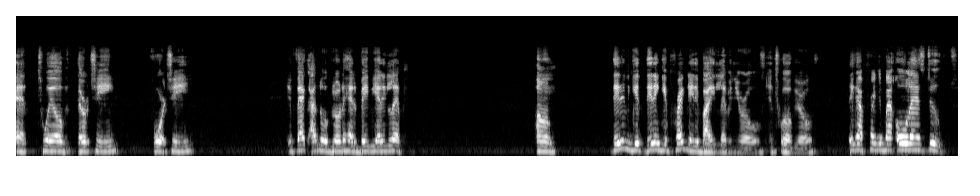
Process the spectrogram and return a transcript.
at 12 13, 14. In fact, I know a girl that had a baby at 11. Um, they didn't get they didn't get pregnated by 11 year olds and 12 year olds. They got pregnant by old ass dudes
